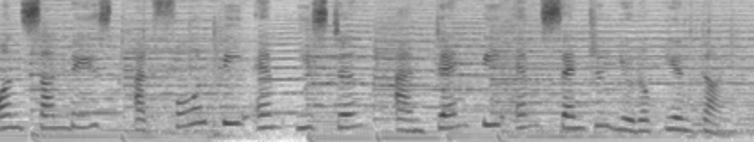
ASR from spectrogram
on Sundays at 4 p.m. Eastern and 10 p.m. Central European Time.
